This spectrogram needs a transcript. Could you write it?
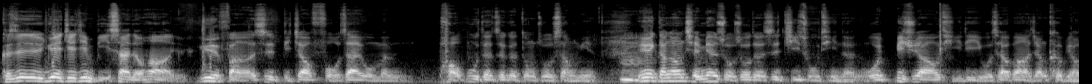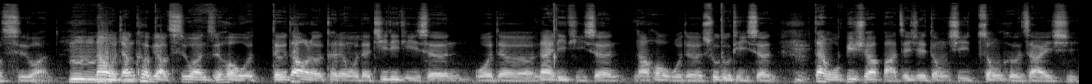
可是越接近比赛的话，越反而是比较佛在我们。跑步的这个动作上面，嗯，因为刚刚前面所说的是基础体能，我必须要有体力，我才有办法将课表吃完。嗯，那我将课表吃完之后，我得到了可能我的肌力提升，我的耐力提升，然后我的速度提升。嗯，但我必须要把这些东西综合在一起。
